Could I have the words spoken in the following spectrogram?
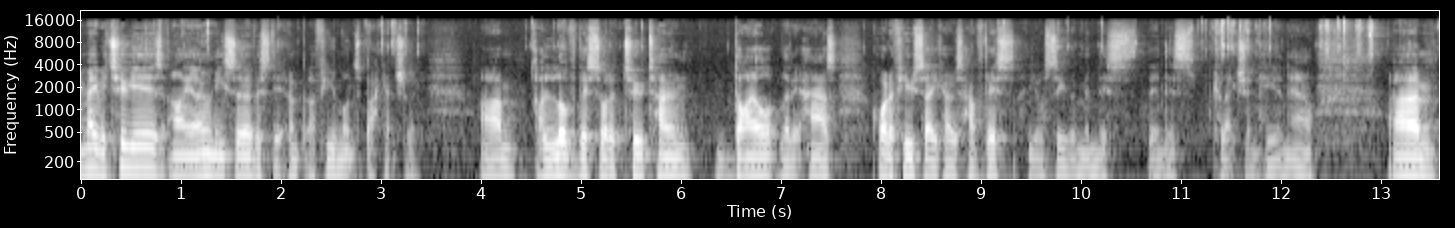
maybe two years, and I only serviced it a, few months back actually. Um, I love this sort of two-tone dial that it has. Quite a few Seikos have this, and you'll see them in this in this collection here now. Um,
